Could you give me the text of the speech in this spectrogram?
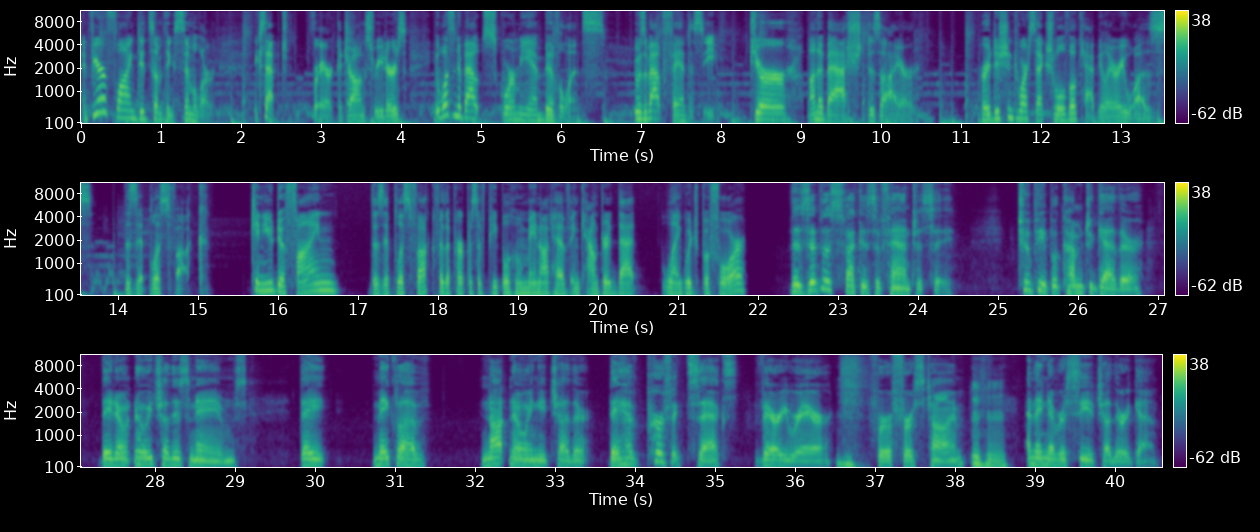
And Fear of Flying did something similar, except for Erica Jong's readers, it wasn't about squirmy ambivalence. It was about fantasy, pure, unabashed desire. Her addition to our sexual vocabulary was the zipless fuck. Can you define the zipless fuck for the purpose of people who may not have encountered that language before? The zipless fuck is a fantasy. Two people come together, they don't know each other's names, they make love not knowing each other, they have perfect sex, very rare for a first time, Mm-hmm. and they never see each other again.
